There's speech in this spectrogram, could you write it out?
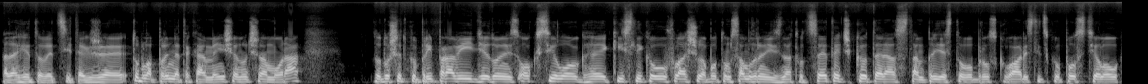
a takéto veci. Takže to bola pre mňa taká menšia nočná mora. Toto všetko pripraviť, doniesť oxylok, hej, kyslíkovú fľašu a potom samozrejme ísť na to CT, teraz tam príde s tou obrovskou aristickou postelou,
